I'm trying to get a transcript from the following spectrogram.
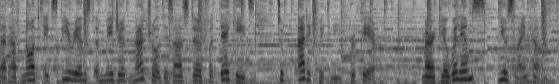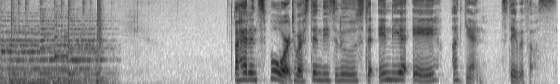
that have not experienced a major natural disaster for decades to adequately prepare. Mary Claire Williams, Newsline Health. Ahead in sport, West Indies lose to India A again. Stay with us.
